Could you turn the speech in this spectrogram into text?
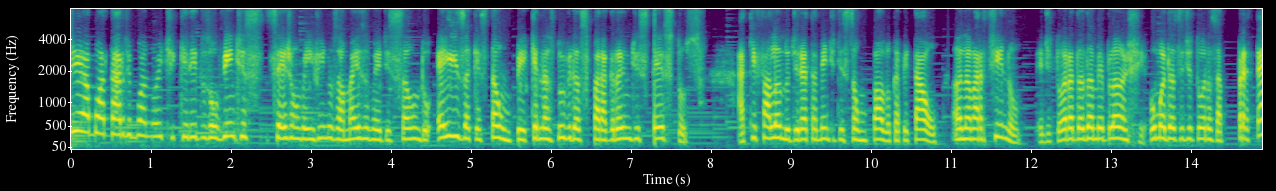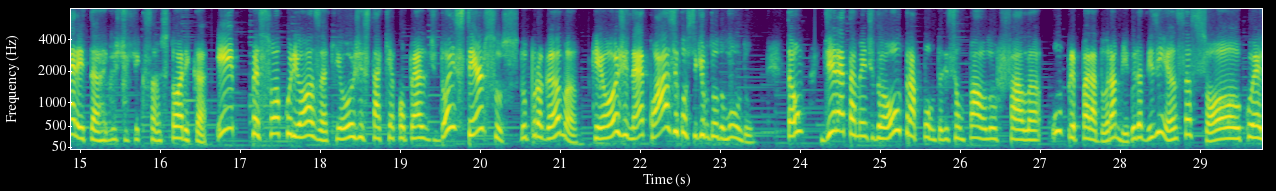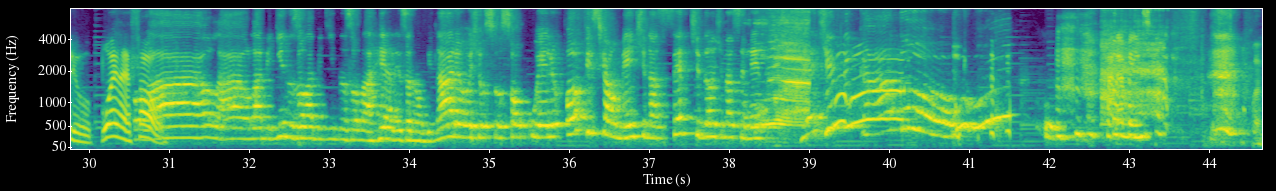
dia, boa tarde, boa noite, queridos ouvintes. Sejam bem-vindos a mais uma edição do Eis a Questão Pequenas Dúvidas para Grandes Textos. Aqui falando diretamente de São Paulo, capital, Ana Martino, editora da Dame Blanche, uma das editoras da Pretérita Revista de Ficção Histórica, e pessoa curiosa que hoje está aqui acompanhada de dois terços do programa, que hoje, né, quase conseguimos todo mundo. Então, diretamente da outra ponta de São Paulo, fala o preparador amigo da vizinhança, Sol Coelho. Boa, né, Sol? Olá, olá, olá, meninos, olá, meninas, olá, realeza não binária. Hoje eu sou Sol Coelho, oficialmente na certidão de nascimento retificado! Parabéns.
